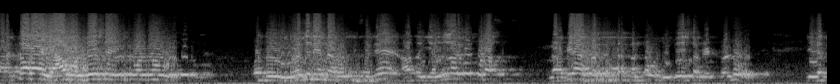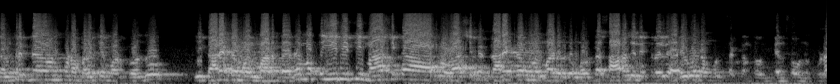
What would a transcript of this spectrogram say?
ಸರ್ಕಾರ ಯಾವ ಉದ್ದೇಶ ಇಟ್ಕೊಂಡು ಒಂದು ಯೋಜನೆಯನ್ನು ರೂಪಿಸಿದೆ ಅದು ಎಲ್ಲರಿಗೂ ಕೂಡ ಲಭ್ಯ ಆಗ್ಬೇಕಂತಕ್ಕಂಥ ಒಂದು ಉದ್ದೇಶವನ್ನು ಇಟ್ಕೊಂಡು ಈಗ ತಂತ್ರಜ್ಞಾನವನ್ನು ಕೂಡ ಬಳಕೆ ಮಾಡಿಕೊಂಡು ಈ ಕಾರ್ಯಕ್ರಮವನ್ನು ಮಾಡ್ತಾ ಇದೆ. ಮತ್ತು ಈ ರೀತಿ ಮಾಸಿಕ ಅಥವಾ ವಾರ್ಷಿಕ ಕಾರ್ಯಕ್ರಮಗಳನ್ನು ಮಾಡೋದ್ರ ಮೂಲಕ ಸಾರ್ವಜನಿಕರಲ್ಲಿ ಅರಿವನ್ನು ಮೂಡ್ತಕ್ಕಂಥ ಒಂದು ಕೆಲಸವನ್ನು ಕೂಡ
